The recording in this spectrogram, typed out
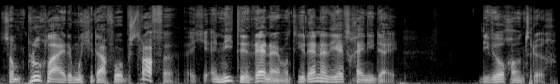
zo'n ploegleider moet je daarvoor bestraffen. Weet je? En niet de renner, want die renner die heeft geen idee. Die wil gewoon terug.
